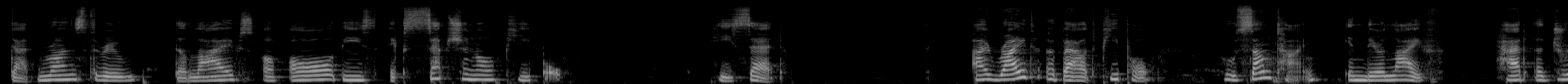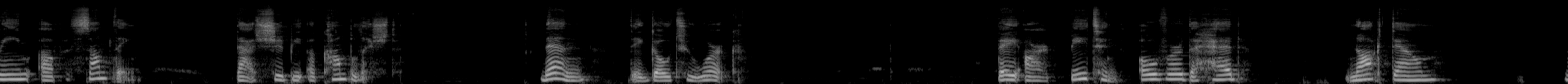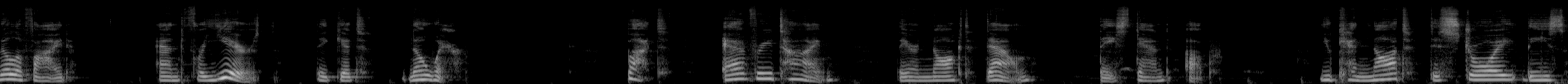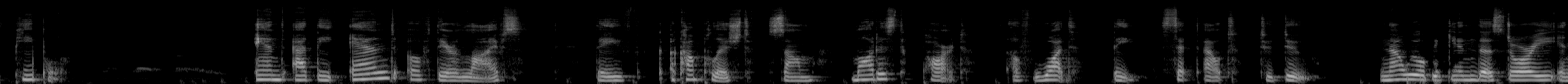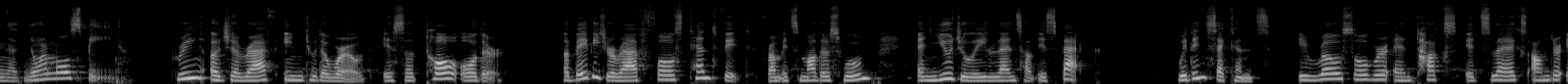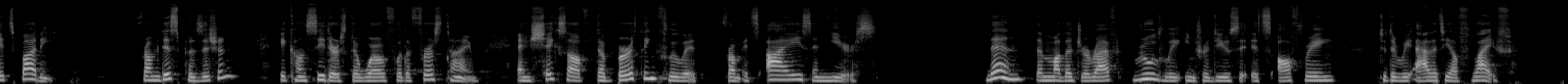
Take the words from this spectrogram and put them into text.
that runs through the lives of all these exceptional people. He said, I write about people who sometime in their life had a dream of something that should be accomplished. Then they go to work. They are beaten over the head, knocked down, vilified, and for years they get nowhere. But every time they are knocked down, they stand up. You cannot destroy these people. And at the end of their lives, they've accomplished some modest part of what they set out to do. Now we will begin the story in a normal speed. Bring a giraffe into the world is a tall order. A baby giraffe falls 10 feet from its mother's womb and usually lands on its back. Within seconds, it rolls over and tucks its legs under its body. From this position, it considers the world for the first time and shakes off the birthing fluid from its eyes and ears. Then the mother giraffe rudely introduces its offering to the reality of life.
